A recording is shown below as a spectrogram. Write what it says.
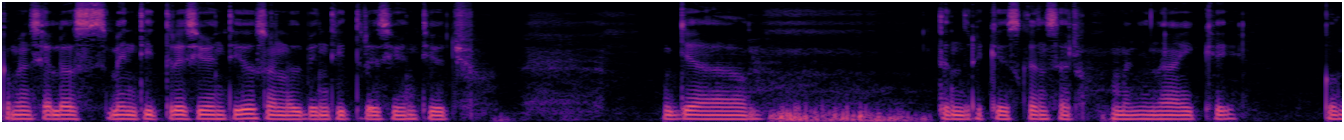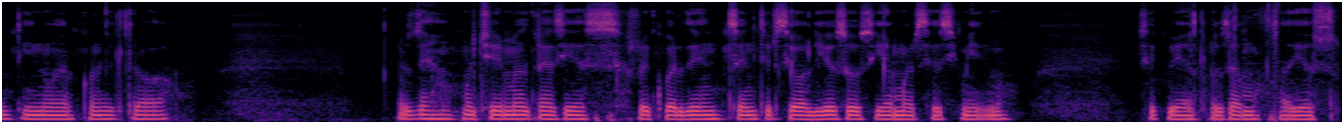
Comencé a las 23 y 22, son las 23 y 28. Ya tendré que descansar. Mañana hay que continuar con el trabajo. Los dejo. Muchísimas gracias. Recuerden sentirse valiosos y amarse a sí mismos. Se cuidan. Los amo. Adiós.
